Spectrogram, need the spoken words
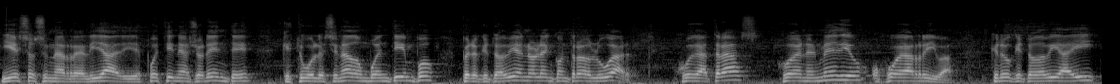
Y eso es una realidad. Y después tiene a Llorente, que estuvo lesionado un buen tiempo, pero que todavía no le ha encontrado lugar. Juega atrás, juega en el medio o juega arriba. Creo que todavía ahí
